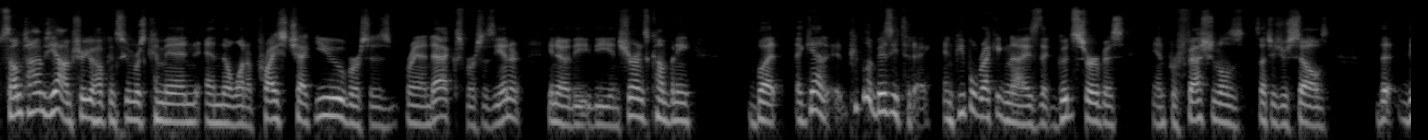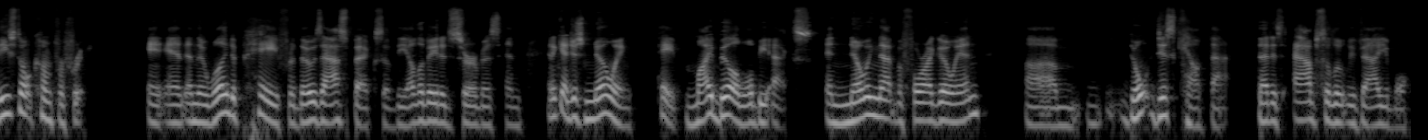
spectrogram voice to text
sometimes, yeah, I'm sure you'll have consumers come in and they'll want to price check you versus brand X versus the inter, you know, the the insurance company. But again, people are busy today, and people recognize that good service and professionals such as yourselves that these don't come for free. And, and, and they're willing to pay for those aspects of the elevated service. And, and again, just knowing, hey, my bill will be X. And knowing that before I go in, um, don't discount that. That is absolutely valuable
